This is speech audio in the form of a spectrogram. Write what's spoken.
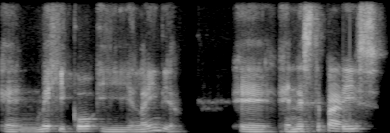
en México y en la India. Eh, en este país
